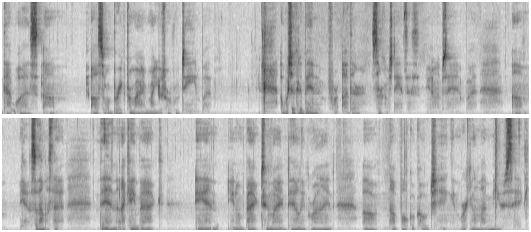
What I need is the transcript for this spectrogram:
that was um, also a break from my my usual routine. But I wish I could have been for other circumstances. You know what I'm saying? But um, yeah, so that was that. Then I came back and you know back to my daily grind of vocal coaching and working on my music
